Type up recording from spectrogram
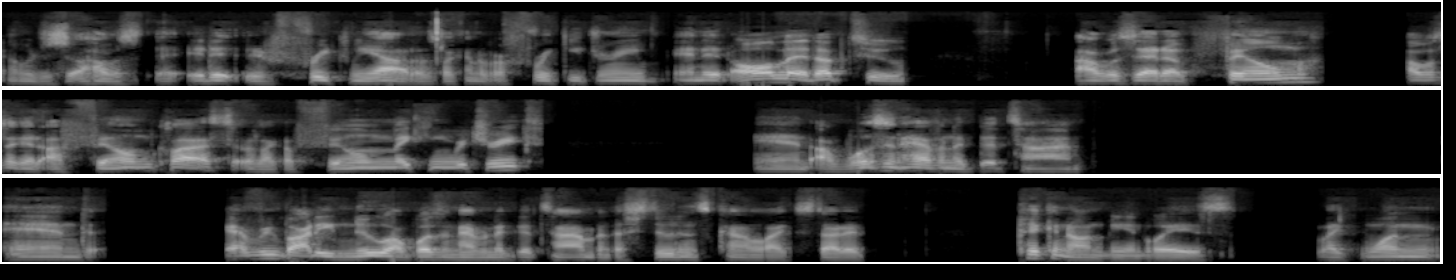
And we just, I was, it, it, it freaked me out. It was like kind of a freaky dream, and it all led up to, I was at a film, I was like at a film class or like a film making retreat, and I wasn't having a good time, and everybody knew I wasn't having a good time, and the students kind of like started picking on me in ways. Like one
